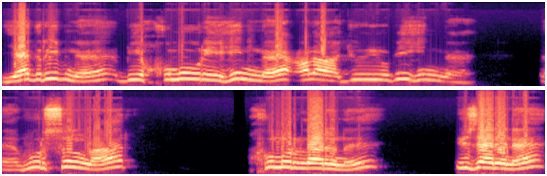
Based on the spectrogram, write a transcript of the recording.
Yedribne bi humurihinne ala cuyubihinne E, vursunlar humurlarını üzerine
